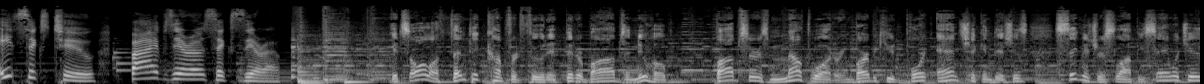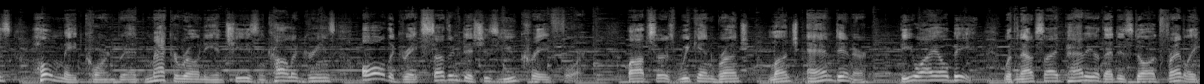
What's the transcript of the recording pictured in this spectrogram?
862 5060. It's all authentic comfort food at Bitter Bob's in New Hope. Bob serves mouthwatering barbecued pork and chicken dishes, signature sloppy sandwiches, homemade cornbread, macaroni and cheese and collard greens, all the great southern dishes you crave for. Bob serves weekend brunch, lunch, and dinner, BYOB, with an outside patio that is dog friendly,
